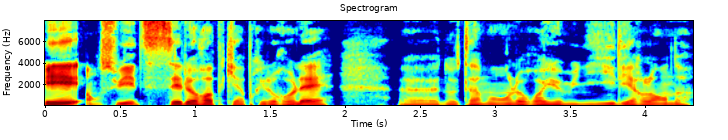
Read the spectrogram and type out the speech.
Et ensuite, c'est l'Europe qui a pris le relais, euh, notamment le Royaume-Uni, l'Irlande,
